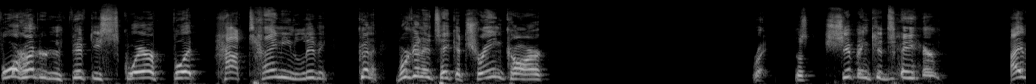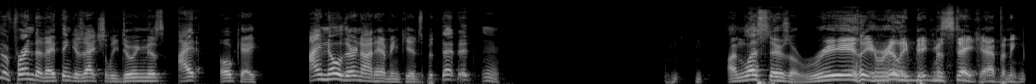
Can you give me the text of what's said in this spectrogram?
450 square foot, how tiny living. Gonna, we're going to take a train car, right? This shipping container. I have a friend that I think is actually doing this. I, okay. I know they're not having kids, but that. It, mm. Unless there's a really, really big mistake happening.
